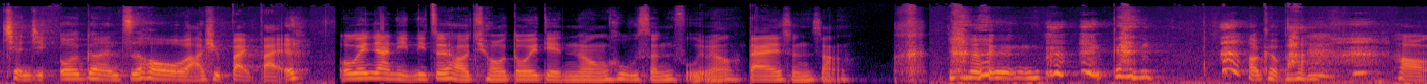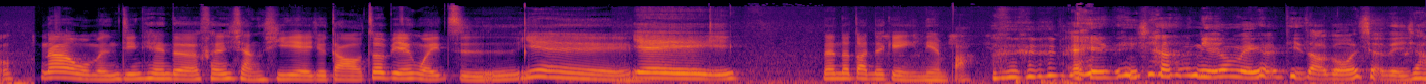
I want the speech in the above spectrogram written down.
前几，我可能之后我要去拜拜了。我跟你讲，你你最好求多一点那种护身符，有没有带在身上？好可怕！好，那我们今天的分享系列就到这边为止，耶耶！那那段就给你念吧。哎，等一下，你又没提早跟我讲，等一下。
